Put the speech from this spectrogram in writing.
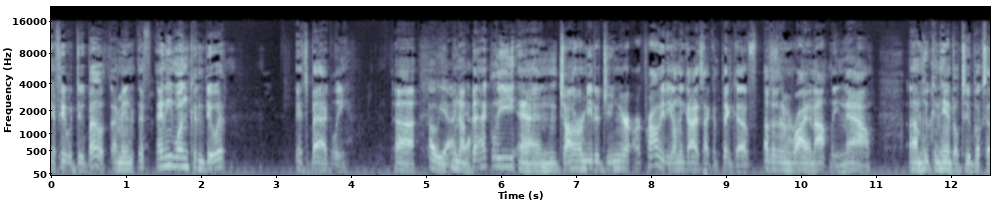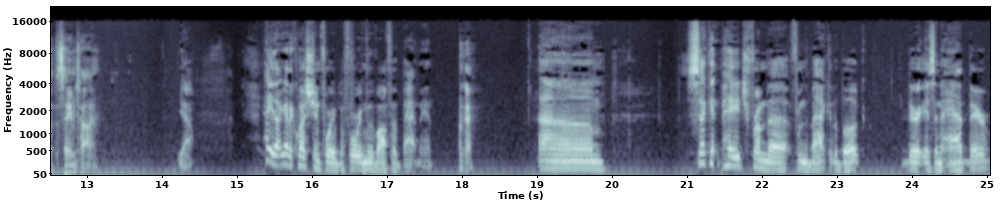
if he would do both. I mean, if anyone can do it, it's Bagley. Uh, Oh, yeah, you know yeah. Bagley and John Romita Jr. are probably the only guys I can think of, other than Ryan Ottley now, um, who can handle two books at the same time. Yeah. Hey, I got a question for you before we move off of Batman. Okay. Um, second page from the from the back of the book, there is an ad there,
